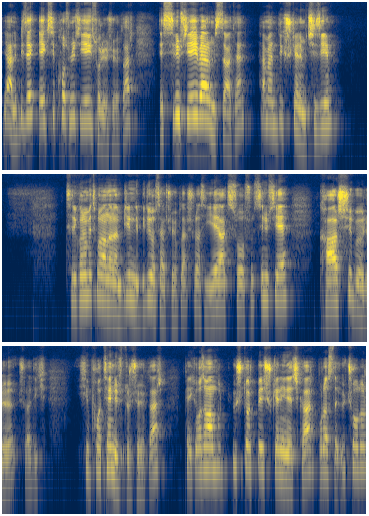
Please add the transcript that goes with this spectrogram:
Yani bize eksi kosinüs y'yi soruyor çocuklar. E, sinüs y'yi vermiş zaten. Hemen dik üçgenimi çizeyim. Trigonometrik olanlardan birini biliyorsak çocuklar. Şurası y açısı olsun. Sinüs y karşı bölü. Şuradaki hipotenüstür çocuklar. Peki o zaman bu 3, 4, 5 üçgeni yine çıkar. Burası da 3 olur.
